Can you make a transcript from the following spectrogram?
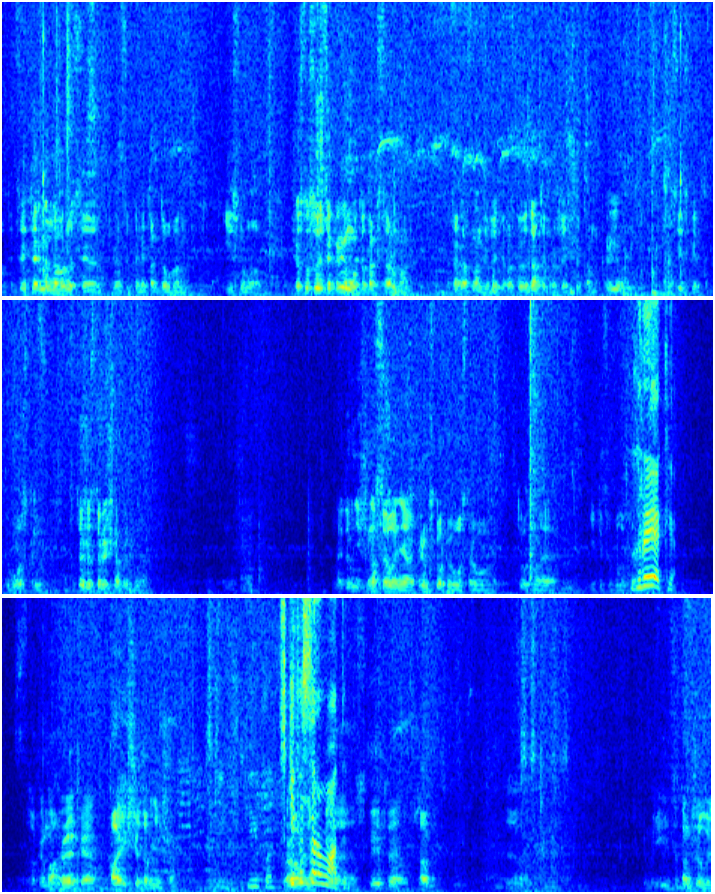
От, цей термін Новоросія, в принципі, не так довго і існував. Що стосується Криму, то так само. Зараз нам люблять розповідати про те, що там Крим, російський півострів. Це теж історична брехня. Тому що найдавніше населення Кримського півострову, хто знає, які це були. Греки. Зокрема, греки, а і ще давніше. Скіфи. Скіфи сармати. е, Скифи, так. Там жили.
